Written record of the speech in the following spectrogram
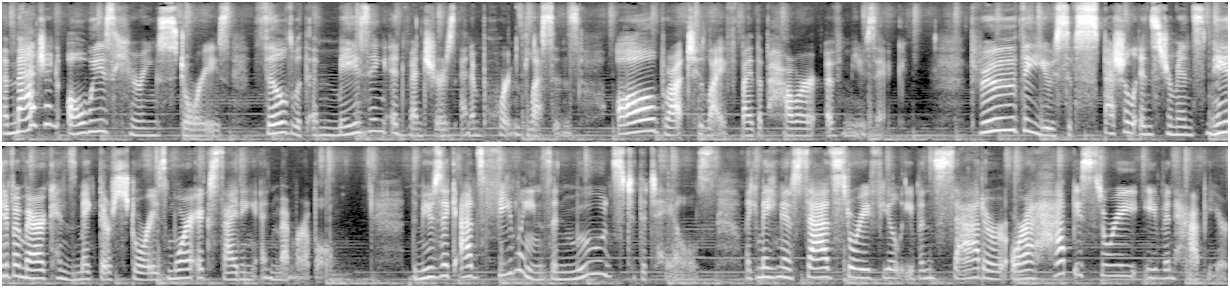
Imagine always hearing stories filled with amazing adventures and important lessons, all brought to life by the power of music. Through the use of special instruments, Native Americans make their stories more exciting and memorable. The music adds feelings and moods to the tales, like making a sad story feel even sadder or a happy story even happier.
